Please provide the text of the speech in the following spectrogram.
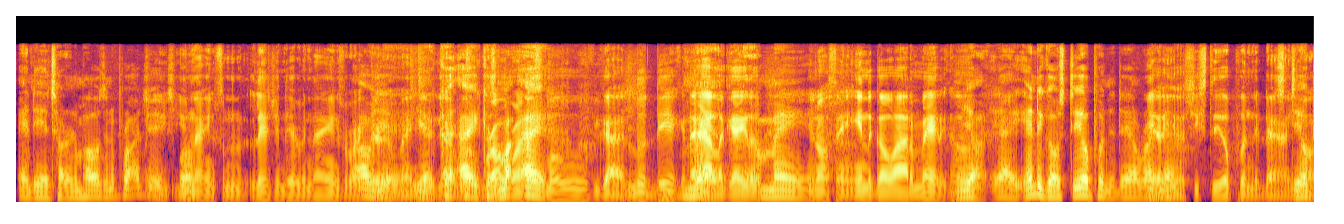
and then turning them hoes into You, projects, you bro. named some legendary names right Oh, there, yeah, man. yeah, You got hey, Bro my- Run hey. Smooth. You got Lil Dick, and the alligator. man. You know what I'm saying? Indigo Automatic, huh? Yeah, yeah. Indigo still putting it down right yeah, now. yeah. She's still putting it down. you Still know what I'm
